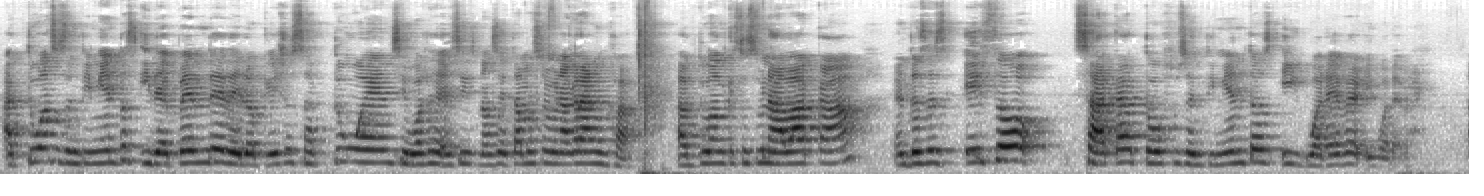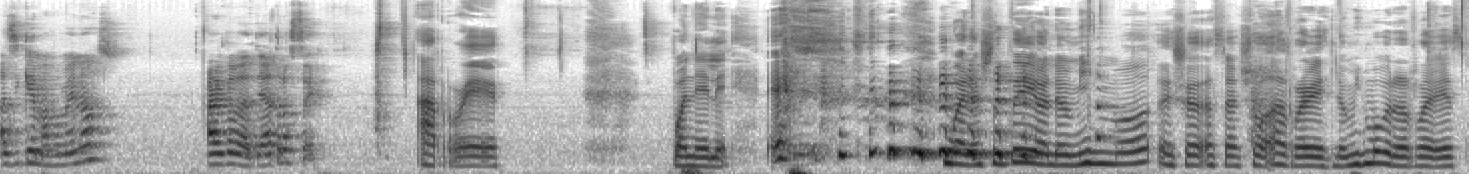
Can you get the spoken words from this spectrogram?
actúan sus sentimientos y depende de lo que ellos actúen, si vos les decís, no sé, estamos en una granja, actúan que sos una vaca, entonces eso saca todos sus sentimientos y whatever y whatever. Así que más o menos, algo de teatro sé. Arre. Ponele. bueno, yo te digo lo mismo, yo, o sea, yo al revés, lo mismo pero al revés.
